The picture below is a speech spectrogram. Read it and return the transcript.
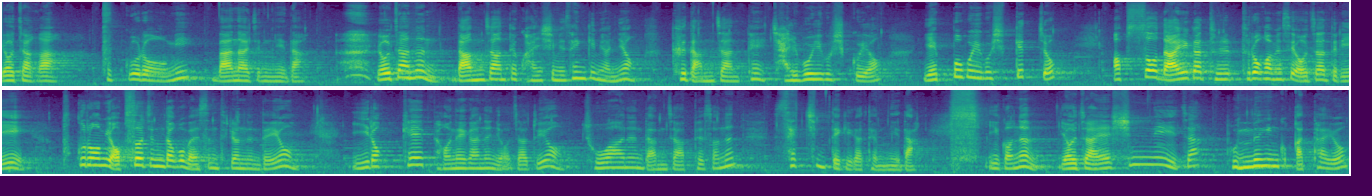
여자가 부끄러움이 많아집니다. 여자는 남자한테 관심이 생기면요. 그 남자한테 잘 보이고 싶고요. 예뻐 보이고 싶겠죠? 앞서 나이가 들, 들어가면서 여자들이 부끄러움이 없어진다고 말씀드렸는데요. 이렇게 변해가는 여자도요. 좋아하는 남자 앞에서는 새침대기가 됩니다. 이거는 여자의 심리이자 본능인 것 같아요.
